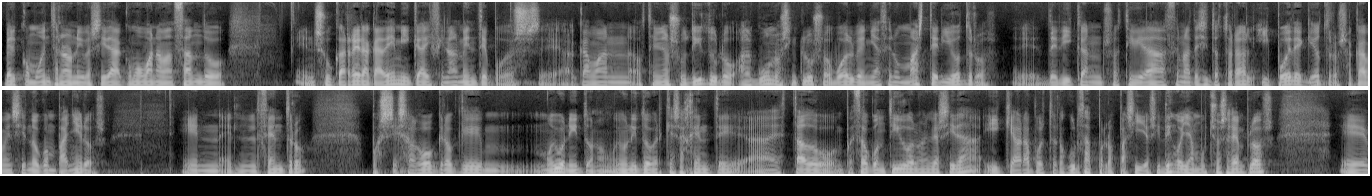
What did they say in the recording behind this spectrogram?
ver cómo entran a la universidad, cómo van avanzando en su carrera académica y finalmente pues eh, acaban obteniendo su título. Algunos incluso vuelven y hacen un máster y otros eh, dedican su actividad a hacer una tesis doctoral y puede que otros acaben siendo compañeros en, el centro. Pues es algo creo que muy bonito, ¿no? Muy bonito ver que esa gente ha estado, empezó contigo en la universidad y que ahora pues te lo cruzas por los pasillos. Y tengo ya muchos ejemplos eh,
